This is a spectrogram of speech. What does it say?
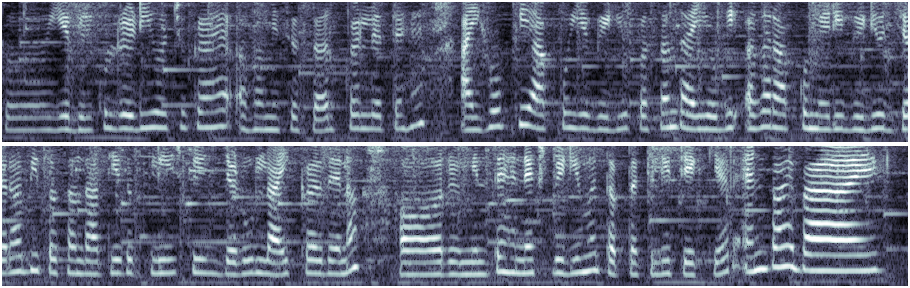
तो ये बिल्कुल रेडी हो चुका है। अब हम इसे सर्व कर लेते हैं। आई होप कि आपको ये वीडियो पसंद आई होगी। अगर आपको मेरी वीडियो ज़रा भी पसंद आती है तो प्लीज़ प्लीज़ ज़रूर लाइक कर देना और मिलते हैं नेक्स्ट वीडियो में। तब तक के लिए take care and bye bye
